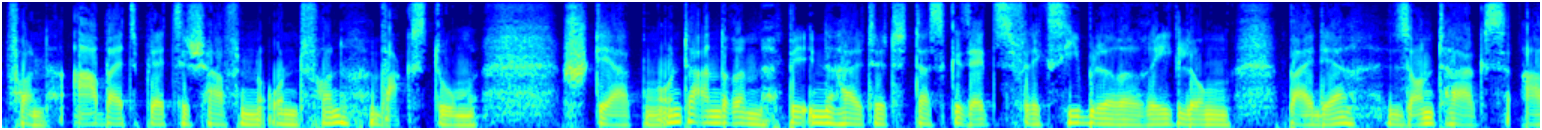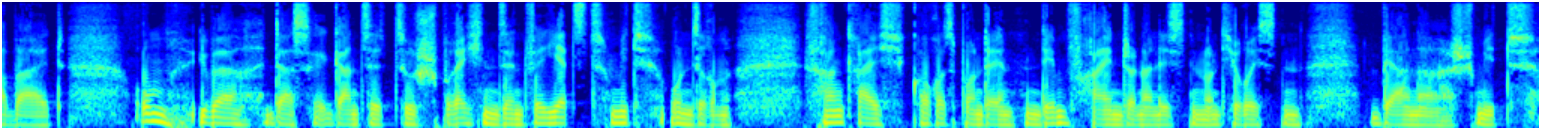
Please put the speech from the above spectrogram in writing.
von Arbeitsplätze schaffen und von Wachstum stärken. Unter anderem beinhaltet das Gesetz flexiblere Regelungen bei der Sonntagsarbeit. Um über das Ganze zu sprechen, sind wir jetzt mit unserem Frankreich-Korrespondenten, dem freien Journalisten und Juristen Bernard Schmidt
